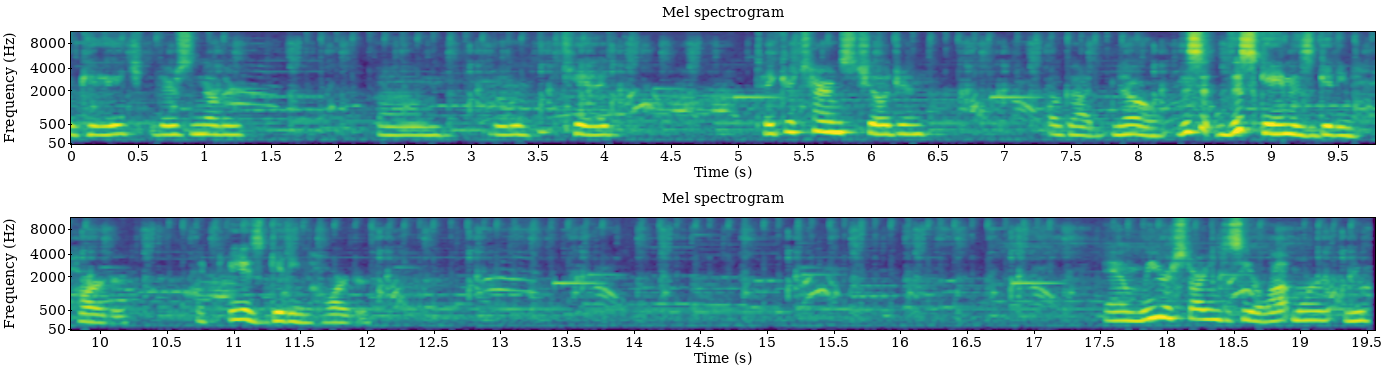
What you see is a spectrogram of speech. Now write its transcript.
the cage. There's another um, little kid. Take your turns, children. Oh god, no. This this game is getting harder. Like it is getting harder. And we are starting to see a lot more new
